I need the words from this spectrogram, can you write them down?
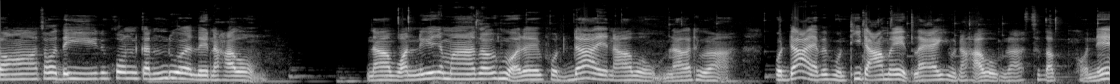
ก็สวัสดีทุกคนกันด้วยเลยนะครับผมนะวันนี้จะมาสรุปหัวในผลได้นะครับผมนะก็ถือว่าผลได้เป็นผลที่ดาเมจแรงอยู่นะครับผมนะสำหรับผลนี้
